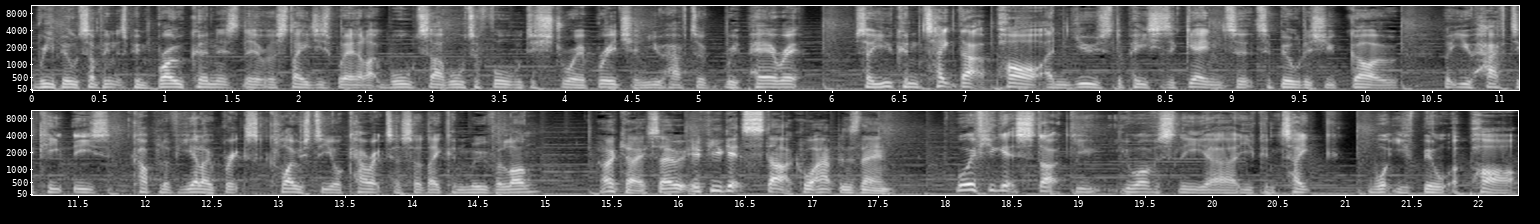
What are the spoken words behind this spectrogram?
rebuild something that's been broken. As there are stages where like water, waterfall will destroy a bridge and you have to repair it. So you can take that apart and use the pieces again to, to build as you go, but you have to keep these couple of yellow bricks close to your character so they can move along. Okay, so if you get stuck, what happens then? Well, if you get stuck, you you obviously uh, you can take what you've built apart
